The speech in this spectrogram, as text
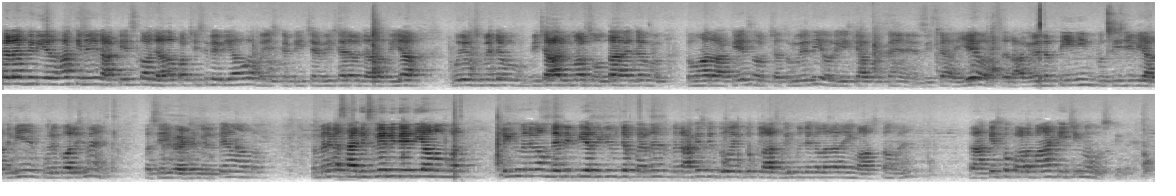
थोड़ा फिर ये रहा कि नहीं, राकेश का ज़्यादा पक्ष इसलिए लिया होगा भाई इसके टीचर विचर और ज़्यादा भैया, पूरे उसमें जब विचार विमर्श होता है, जब तो वहाँ राकेश और चतुर्वेदी और ये क्या बोलते हैं, विचार, ये और राघवेंद्र, तीन ही बुद्धिजीवी आदमी है पूरे कॉलेज में, बस यही बैठे मिलते हैं वहाँ तो। तो मैंने कहा, शायद इसलिए भी दे दिया नंबर लेकिन मैंने कहा, मैं भी पीयर रिव्यू जब कर रहे हैं राकेश की दो, एक दो क्लास ली, मुझे लगा, नहीं, वास्तव में राकेश को पढ़ पाना टीचिंग में मुश्किल है।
